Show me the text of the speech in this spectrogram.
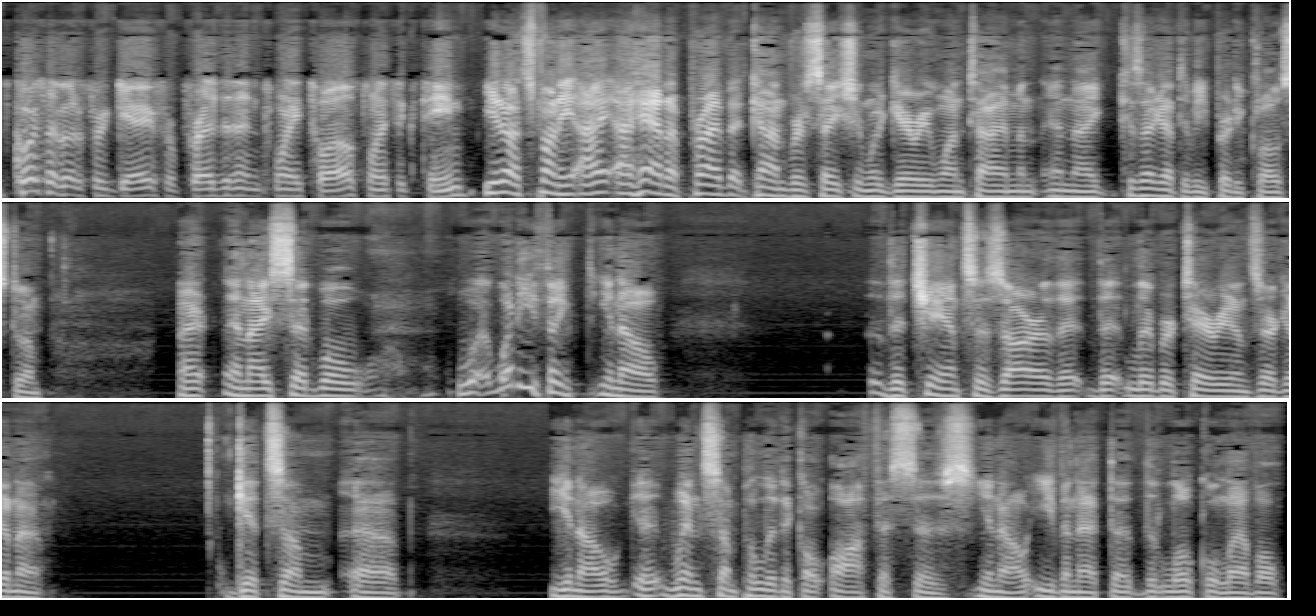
of course, I voted for Gary for president in 2012, 2016. You know, it's funny. I, I had a private conversation with Gary one time, and, and I because I got to be pretty close to him, I, and I said, "Well, wh- what do you think? You know, the chances are that that libertarians are going to get some, uh, you know, uh, win some political offices, you know, even at the the local level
